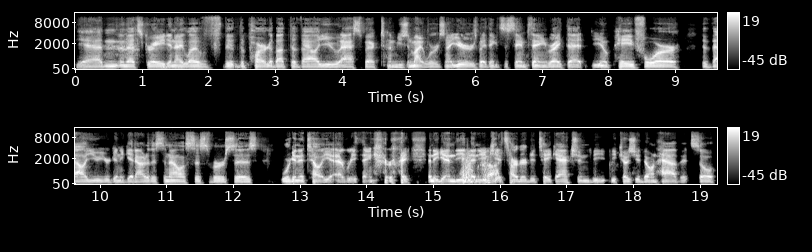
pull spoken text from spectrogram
Yeah, and, and, that's great. And I love the the part about the value aspect. I'm using my words, not yours, but I think it's the same thing, right? That you know, pay for the value you're going to get out of this analysis versus we're going to tell you everything right? And again the, then you, it's harder to take action be, because you don't have it. So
